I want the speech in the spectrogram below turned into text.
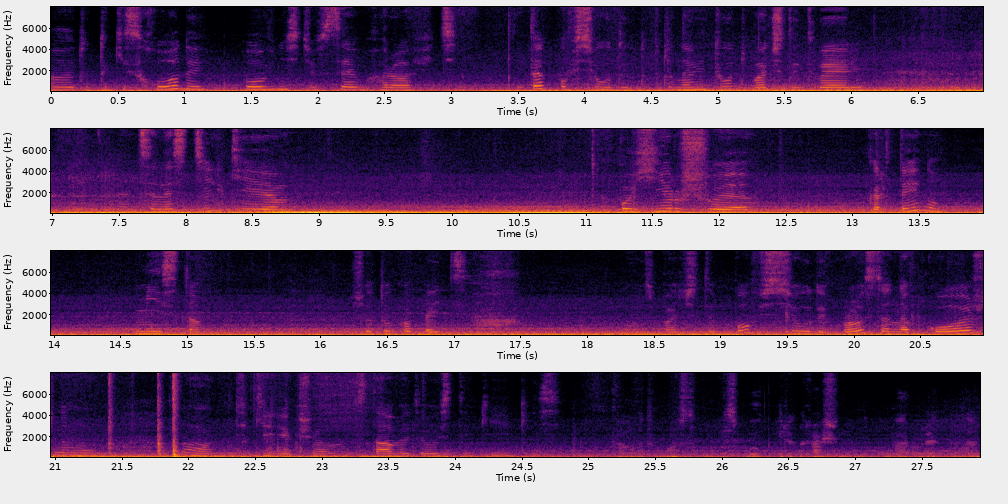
е, тут такі сходи, повністю все в графіті. І так повсюди. Тобто навіть тут, бачите, двері. Це настільки погіршує картину міста, що то капець. Ось, бачите, повсюди, просто на кожному. Ну, тільки якщо ставити ось такі якісь. Да, вот мост весь был перекрашен пару лет назад.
